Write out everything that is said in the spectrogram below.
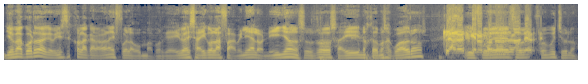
Yo me acuerdo de que viniste con la caravana y fue la bomba, porque ibais ahí con la familia, los niños, nosotros ahí nos quedamos a cuadros. Claro, es que fue, nosotros fue, muy chulo.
